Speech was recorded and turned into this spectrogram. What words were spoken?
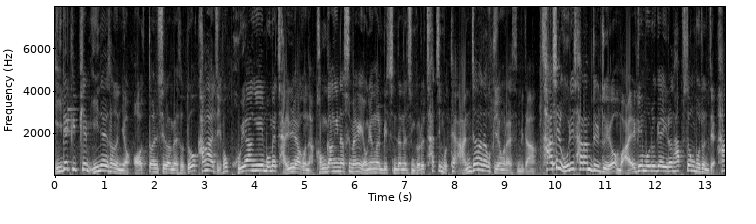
200ppm 이내에서는요, 어떤 실험에서도 강아지 혹 고양이의 몸에 잔류하거나 건강이나 수명에 영향을 미친다는 증거를 찾지 못해 안전하다고 규정을 하였습니다. 사실 우리 사람들도요, 뭐 알게 모르게 이런 합성 보존제, 항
